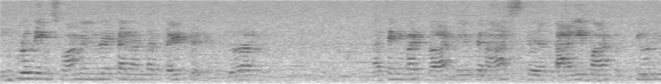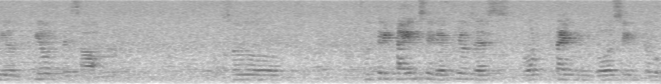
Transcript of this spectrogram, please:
Including Swami Vivekananda prayed to him, you are nothing but God, you can ask Kali Ma to cure, you, cure this all. So two, three times he refuses, fourth time he goes into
